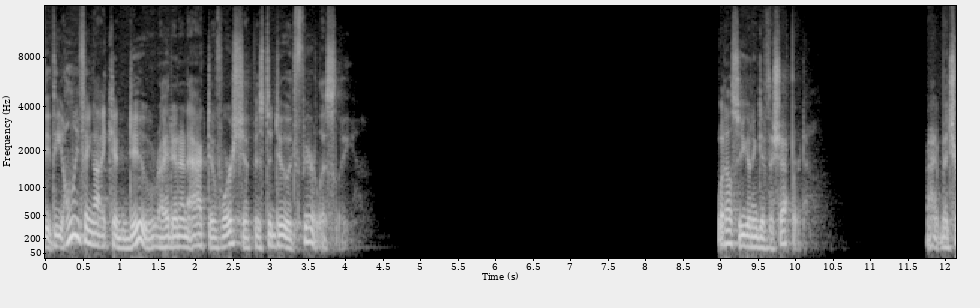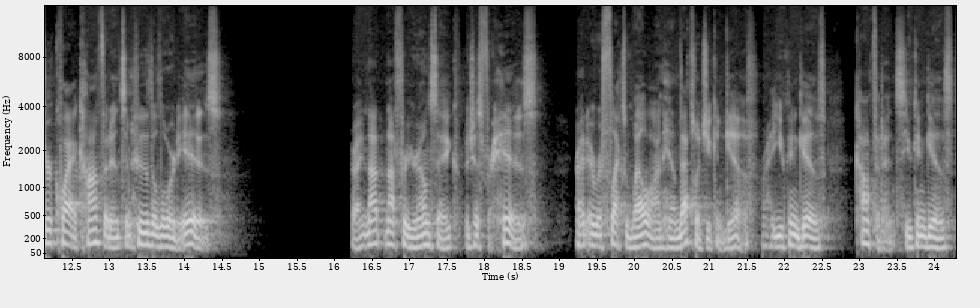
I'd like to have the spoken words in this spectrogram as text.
the, the only thing I can do, right, in an act of worship is to do it fearlessly. What else are you going to give the shepherd? Right? But your quiet confidence in who the Lord is, right? Not, not for your own sake, but just for his, right? It reflects well on him. That's what you can give, right? You can give confidence. You can give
